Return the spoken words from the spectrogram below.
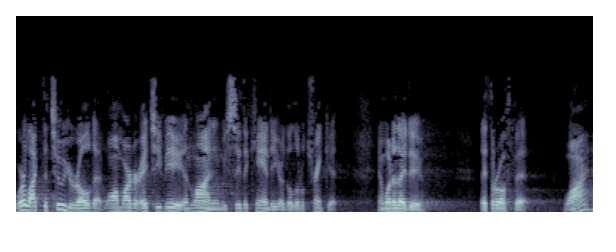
we're like the two year old at Walmart or HEB in line and we see the candy or the little trinket. And what do they do? They throw a fit. Why?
